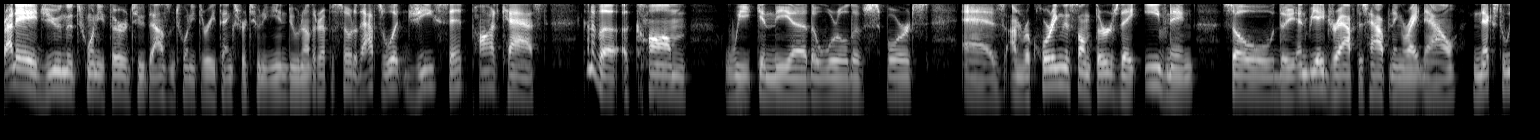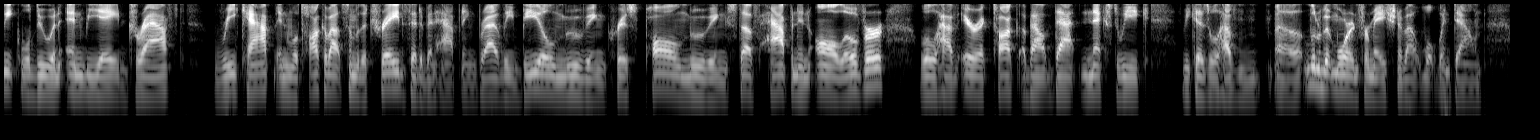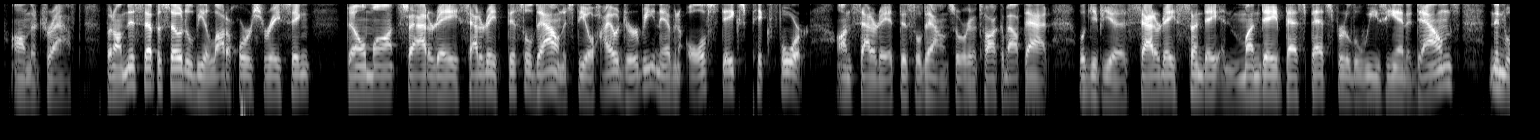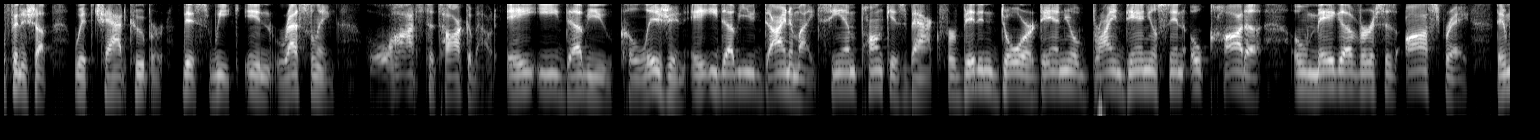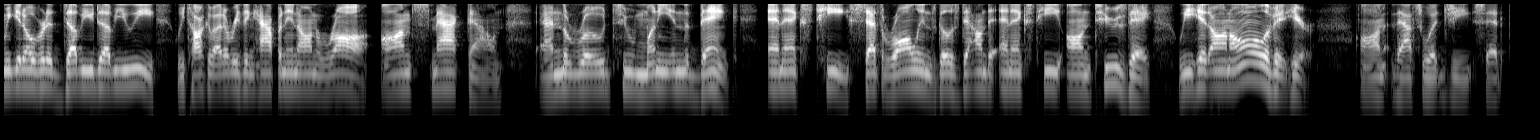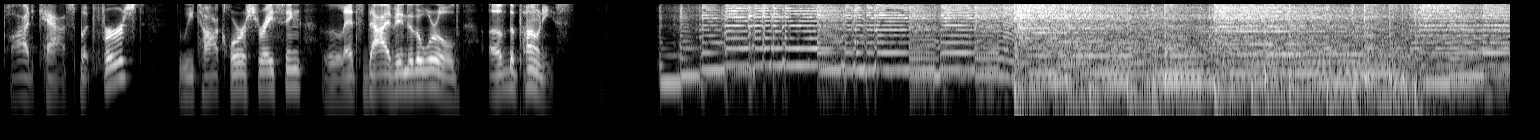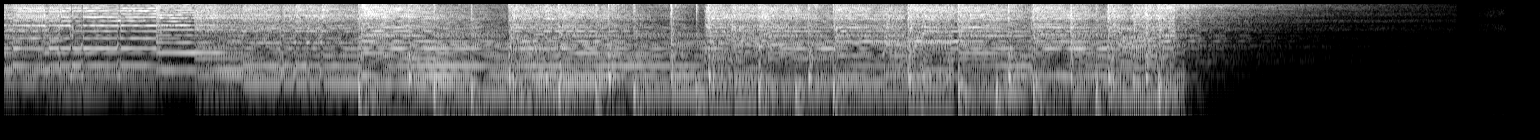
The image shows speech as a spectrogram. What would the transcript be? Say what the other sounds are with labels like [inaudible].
Friday, June the 23rd, 2023. Thanks for tuning in to another episode of That's What G Said podcast. Kind of a, a calm week in the uh, the world of sports as I'm recording this on Thursday evening. So the NBA draft is happening right now. Next week we'll do an NBA draft recap and we'll talk about some of the trades that have been happening. Bradley Beal moving, Chris Paul moving, stuff happening all over. We'll have Eric talk about that next week because we'll have uh, a little bit more information about what went down on the draft. But on this episode, it'll be a lot of horse racing. Belmont Saturday, Saturday Thistledown. It's the Ohio Derby, and they have an all stakes pick four on Saturday at Thistledown. So we're going to talk about that. We'll give you Saturday, Sunday, and Monday best bets for Louisiana Downs. And then we'll finish up with Chad Cooper this week in wrestling. Lots to talk about. AEW Collision, AEW Dynamite, CM Punk is back, Forbidden Door, Daniel Bryan Danielson, Okada, Omega versus Ospreay. Then we get over to WWE. We talk about everything happening on Raw, on SmackDown, and the road to Money in the Bank. NXT. Seth Rollins goes down to NXT on Tuesday. We hit on all of it here on That's What G Said podcast. But first, we talk horse racing. Let's dive into the world of the ponies.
